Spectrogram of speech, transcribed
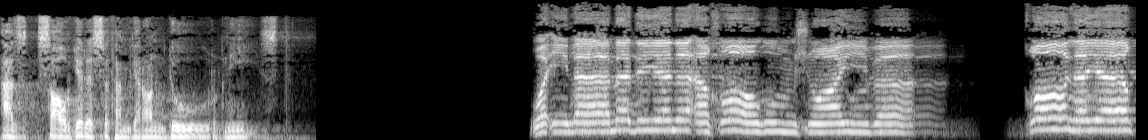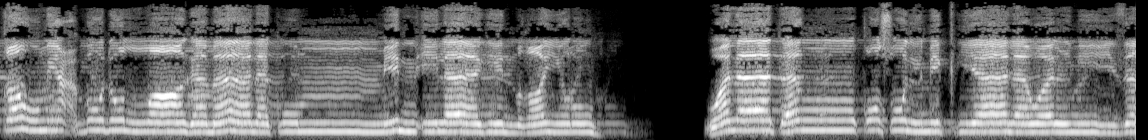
از سایر ستمگران دور نیست. و الى مدین اخاهم شعیبا قال يا قوم اعبدوا الله ما لكم من إله غيره ولا تنقصوا المكيال والميزان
